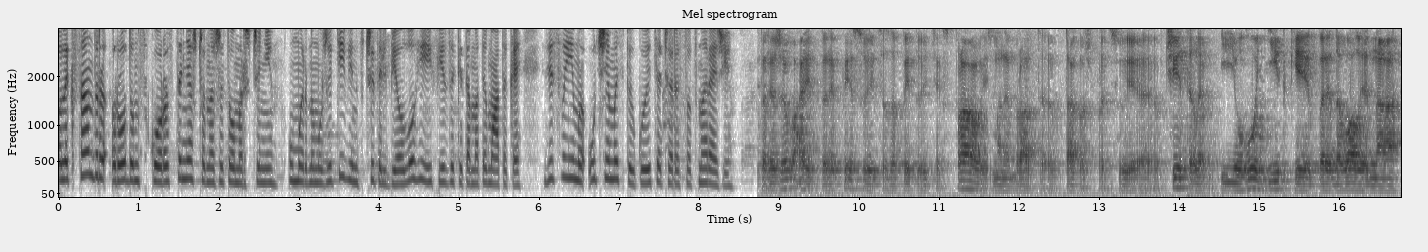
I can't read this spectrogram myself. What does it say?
Олександр родом з Коростеня, що на Житомирщині. У мирному житті він вчитель біології, фізики та математики. Зі своїми учнями спілкується через соцмережі. Переживають, переписуються, запитують, як справи. У мене брат е, також працює вчителем, і його дітки передавали на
